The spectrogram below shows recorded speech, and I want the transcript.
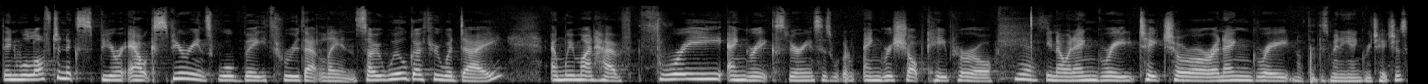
then we'll often experience, our experience will be through that lens. So we'll go through a day and we might have three angry experiences. We've got an angry shopkeeper or, Yes. you know, an angry teacher or an angry, not that there's many angry teachers,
